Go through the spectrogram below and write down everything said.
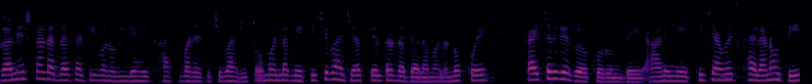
गणेशला डब्यासाठी बनवलेली आहे खास बटाट्याची भाजी. तो म्हणला मेथीची भाजी असेल तर डब्याला मला नको आहे काहीतरी वेगळं करून दे. आणि मेथी ज्यावेळेस खायला नव्हती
